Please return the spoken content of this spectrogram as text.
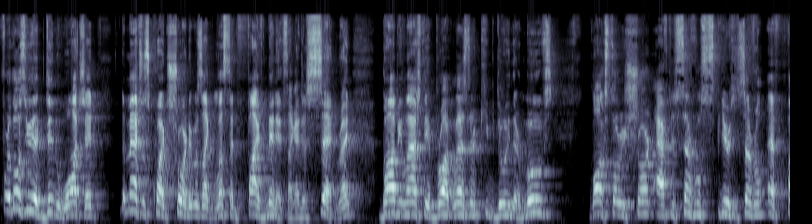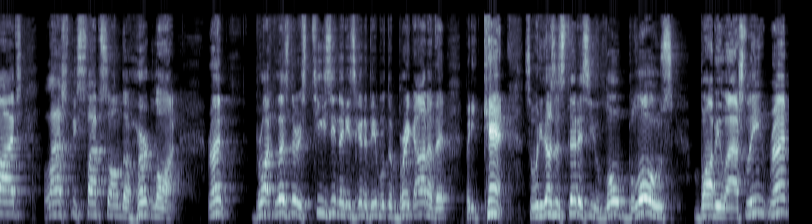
For those of you that didn't watch it, the match was quite short. It was like less than five minutes, like I just said, right? Bobby Lashley and Brock Lesnar keep doing their moves. Long story short, after several spears and several F5s, Lashley slaps on the hurt lock, right? Brock Lesnar is teasing that he's going to be able to break out of it, but he can't. So what he does instead is he low blows Bobby Lashley, right?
